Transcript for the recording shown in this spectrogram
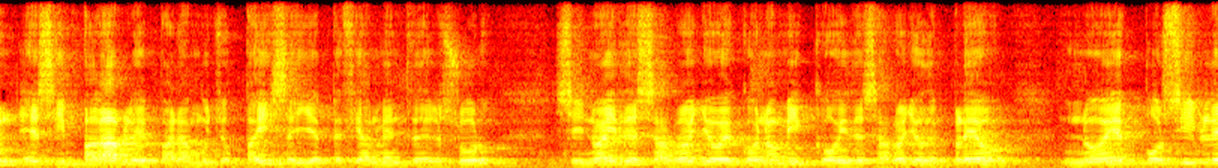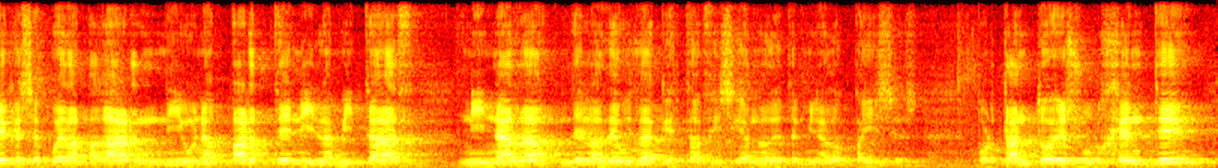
es impagable para muchos países y especialmente del sur. Si no hay desarrollo económico y desarrollo de empleo, no es posible que se pueda pagar ni una parte, ni la mitad, ni nada de la deuda que está asfixiando a determinados países. Por tanto, es urgente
